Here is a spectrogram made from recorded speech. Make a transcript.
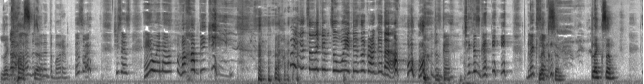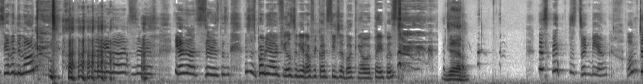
Lacoste. No, I love this one at the bottom. This one. She says, Hey, winner, wagabiki. Why are you telling him to wait? There's a crocodile. this guy. Check this guy. Blixem. Blixem. Blixem. Seven Delon. that's serious. Yeah, that's serious. This, this is probably how it feels to be an Afrikaans teacher marking our papers. Yeah. this just took me out. Om te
